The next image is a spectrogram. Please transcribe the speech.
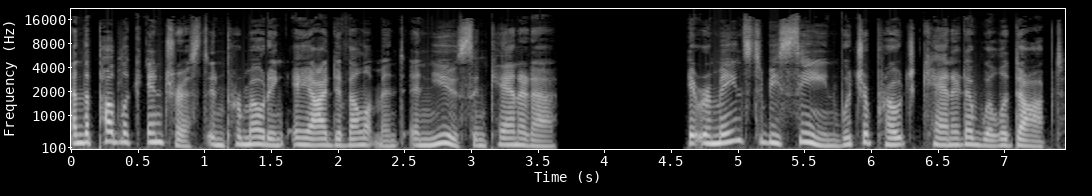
and the public interest in promoting AI development and use in Canada. It remains to be seen which approach Canada will adopt.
